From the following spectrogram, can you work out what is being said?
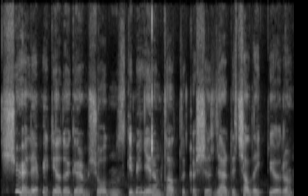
Şöyle videoda görmüş olduğunuz gibi yarım tatlı kaşığı zerdeçal ekliyorum.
